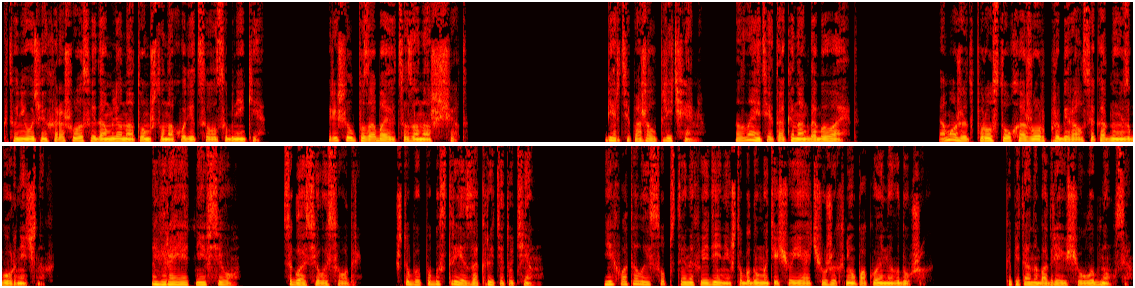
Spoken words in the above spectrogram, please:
кто не очень хорошо осведомлен о том, что находится в особняке. Решил позабавиться за наш счет. Берти пожал плечами. Знаете, так иногда бывает. А может, просто ухажёр пробирался к одной из горничных. «Вероятнее всего», — согласилась Одри, чтобы побыстрее закрыть эту тему. Ей хватало и собственных видений, чтобы думать еще и о чужих неупокоенных душах. Капитан ободряюще улыбнулся.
